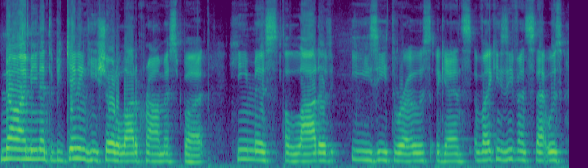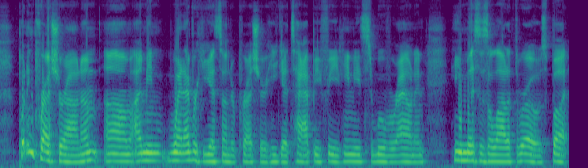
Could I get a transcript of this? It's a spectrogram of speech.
No, I mean at the beginning he showed a lot of promise, but he missed a lot of easy throws against a Vikings defense that was putting pressure on him. Um, I mean, whenever he gets under pressure, he gets happy feet. He needs to move around, and he misses a lot of throws. But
